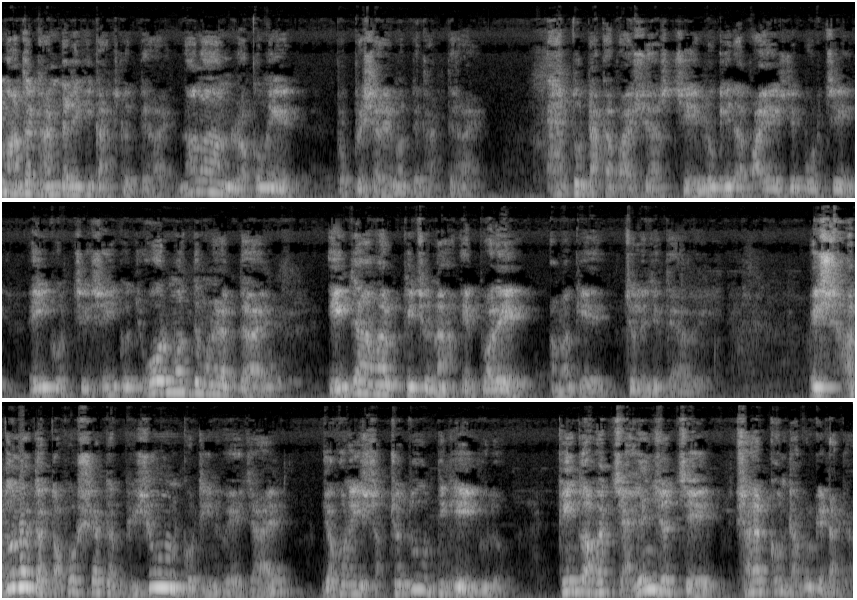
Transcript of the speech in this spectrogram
মাথা ঠান্ডা রেখে কাজ করতে হয়। নানান রকমের প্রেশারের মধ্যে থাকতে হয়। এত টাকা পয়সা আসছে, লোকেরা পায়ে এসে পড়ছে, এই করছে, সেই করছে। ওর মধ্যে মনে রাখতে হয়, এইটা আমার কিছু না, এরপরে আমাকে চলে যেতে হবে। এই সাধনাটা, তপস্যাটা ভীষণ কঠিন হয়ে যায় যখন এই চতুর্দিকে এইগুলো। কিন্তু আবার চ্যালেঞ্জ হচ্ছে সারাক্ষণ ঠাকুরকে ডাকা।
